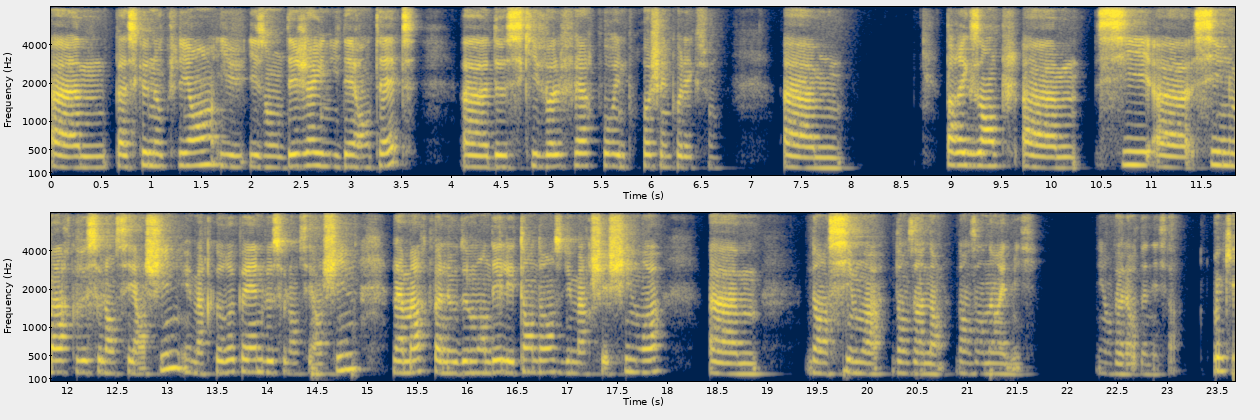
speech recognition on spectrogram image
parce que nos clients, ils, ont déjà une idée en tête de ce qu'ils veulent faire pour une prochaine collection. Par exemple, euh, si, euh, si une marque veut se lancer en Chine, une marque européenne veut se lancer en Chine, la marque va nous demander les tendances du marché chinois euh, dans six mois, dans un an, dans un an et demi. Et on va leur donner ça. Ok,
